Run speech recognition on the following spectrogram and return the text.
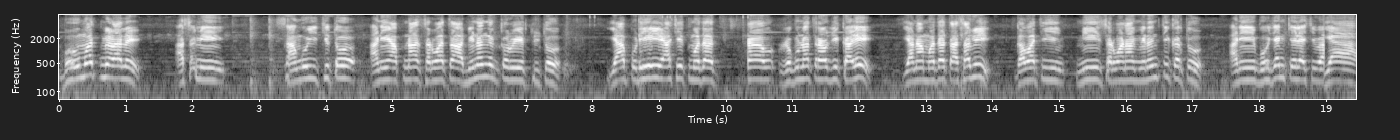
बहुमत मिळालंय असं मी सांगू इच्छितो आणि आपणा सर्वांचं अभिनंदन करू इच्छितो. यापुढेही अशीच मदत रघुनाथरावजी काळे यांना मदत असावी गावाची मी सर्वांना विनंती करतो आणि भोजन केल्याशिवाय या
